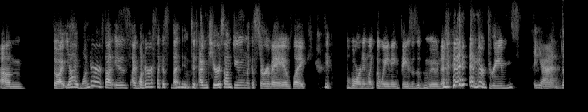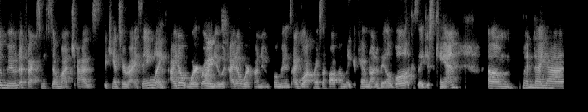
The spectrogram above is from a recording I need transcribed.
Um, so I yeah, I wonder if that is. I wonder if like a. Mm. To, I'm curious on doing like a survey of like people born in like the waning phases of the moon and, and their dreams. yeah the moon affects me so much as the cancer rising. Like i don't work right. on noon i don't work on noon full moons. I block myself off. I'm like okay i'm not available because i just can't um but mm. that yeah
